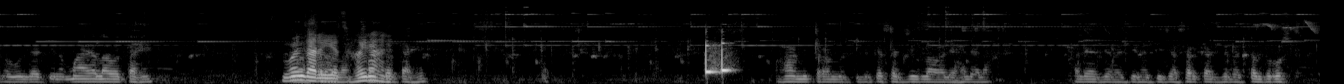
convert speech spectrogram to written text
बघून द्या तिनं माया लावत आहे. बंद झालं याच होय ना? आहे. हा मित्रांनो तिने कसा जीव लावले हल्याला. हल्या दिला तिनं तिच्यासारखाच दिला तंदुरुस्त.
